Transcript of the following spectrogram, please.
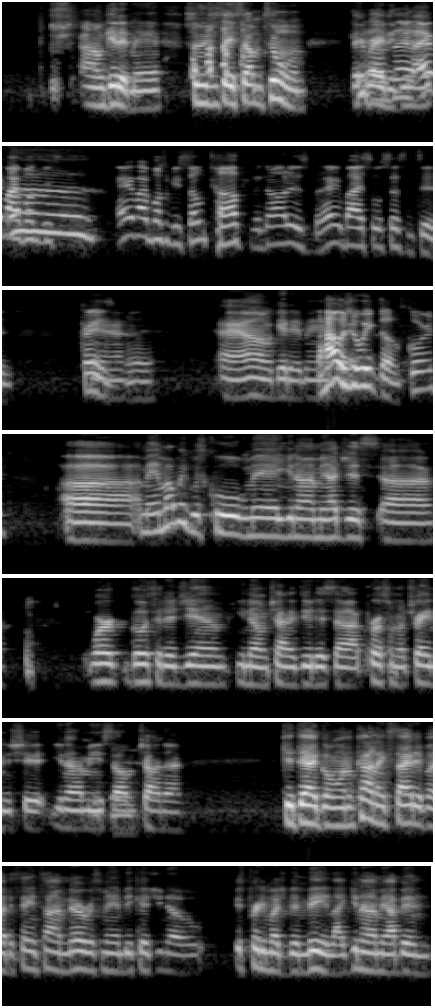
I don't get it, man. As soon as you say something to them, they You know ready to be like? Everybody must "Uh." Everybody's supposed to be so tough and all this, but everybody's so sensitive. Crazy. Yeah. Man. Hey, I don't get it, man. How was your week though, Corey? Uh, I mean, my week was cool, man. You know, what I mean, I just uh work, go to the gym. You know, I'm trying to do this uh personal training shit. You know what I mean? So I'm trying to get that going. I'm kind of excited, but at the same time nervous, man, because you know it's pretty much been me. Like, you know, what I mean, I've been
